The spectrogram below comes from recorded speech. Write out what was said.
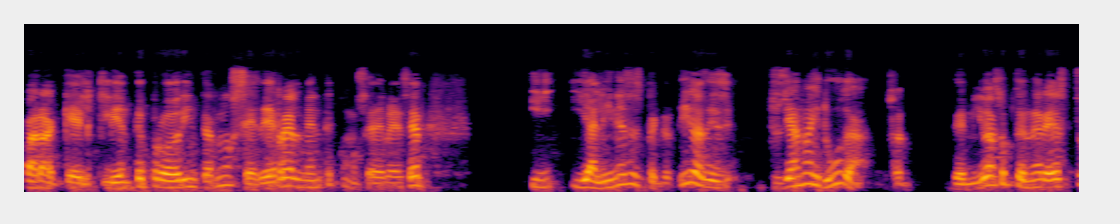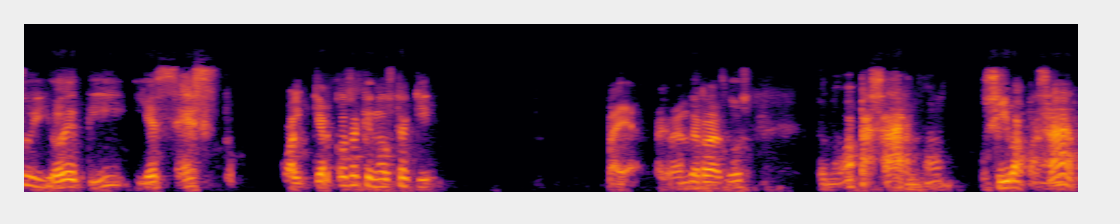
para que el cliente proveedor interno se dé realmente como se debe hacer y, y alineas expectativas. Entonces pues ya no hay duda. O sea, de mí vas a obtener esto y yo de ti, y es esto. Cualquier cosa que no esté aquí, vaya, a grandes rasgos, pues no va a pasar, ¿no? sí va a pasar.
